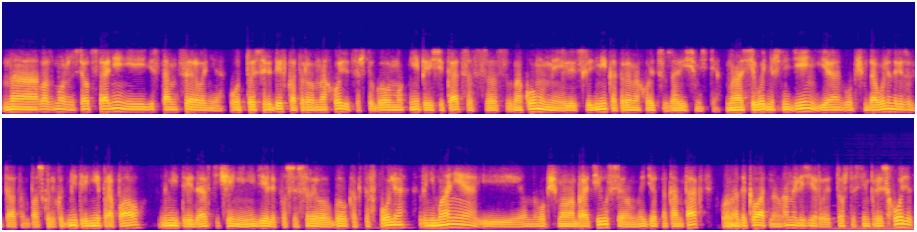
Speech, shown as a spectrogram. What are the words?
на возможность отстранения и дистанцирования от той среды, в которой он находится, чтобы он мог не пересекаться с, с знакомыми или с людьми, которые находятся в зависимости. На сегодняшний день я, в общем, доволен результатом, поскольку Дмитрий не пропал, Дмитрий, да, в течение недели после срыва был как-то в поле внимания, и он, в общем, обратился, он идет на контакт, он адекватно анализирует то, что с ним происходит.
